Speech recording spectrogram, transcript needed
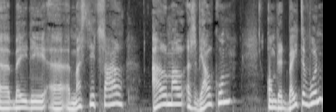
uh, by die uh, masjidsaal. Almal is welkom om dit by te woon.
